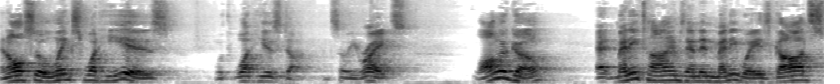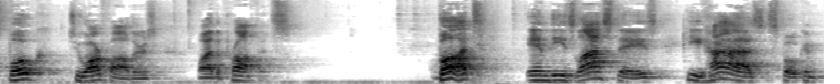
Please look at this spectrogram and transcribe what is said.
and also links what he is with what he has done. And so he writes Long ago, at many times and in many ways, God spoke to our fathers by the prophets. But in these last days, he has spoken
